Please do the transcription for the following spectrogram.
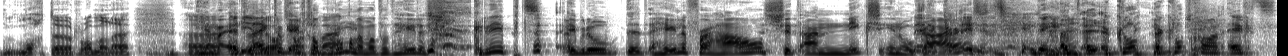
mochten rommelen. Uh, Ja, en maar het lijkt ook echt op rommelen, want het hele script... ik bedoel, het hele verhaal zit aan niks in elkaar. Nee, is het- nee. Het- klopt, klopt gewoon echt...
